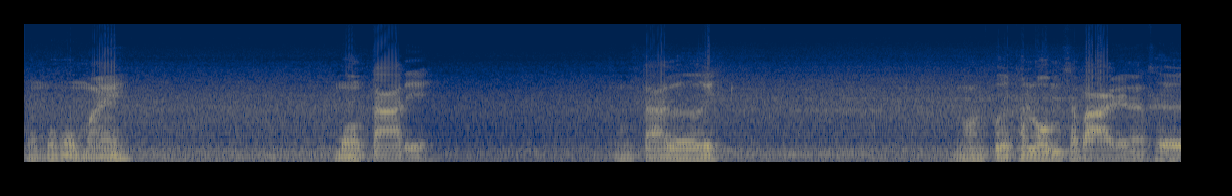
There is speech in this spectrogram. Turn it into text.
ห่มผ้าห่มไหม มองตาดิ มองตาเลย นอนเปิดพัดลมสบายเลยนะเธอ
